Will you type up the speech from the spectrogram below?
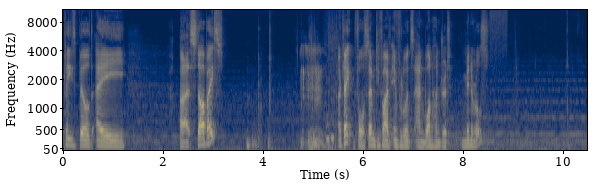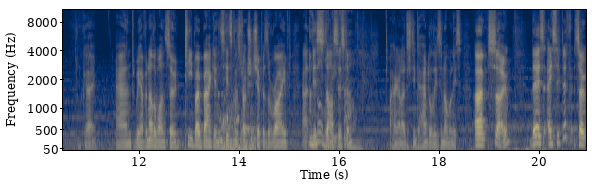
Please build a uh, starbase. okay, for 75 influence and 100 minerals. Okay, and we have another one. So Tebow Baggins, his construction ship has arrived at this star system. Oh, hang on, I just need to handle these anomalies. Um, so, there's a significant. So,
